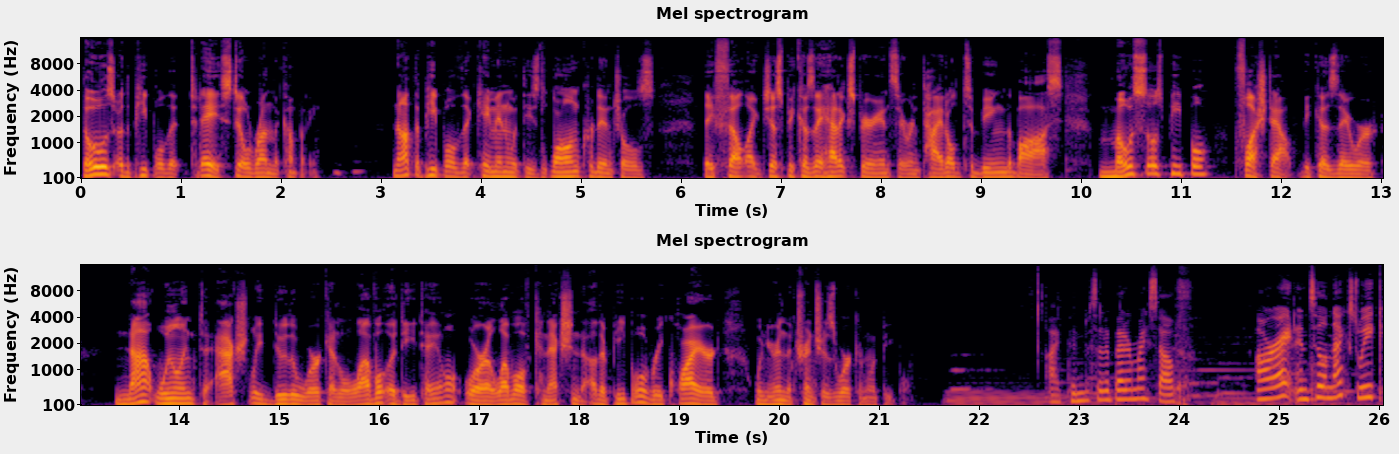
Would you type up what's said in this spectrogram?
Those are the people that today still run the company, mm-hmm. not the people that came in with these long credentials. They felt like just because they had experience, they were entitled to being the boss. Most of those people flushed out because they were not willing to actually do the work at a level of detail or a level of connection to other people required when you're in the trenches working with people. I couldn't have said it better myself. Yeah. All right, until next week,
